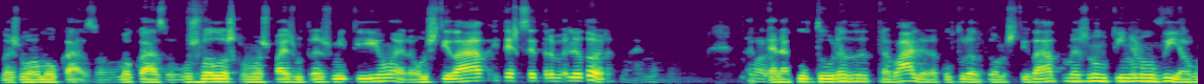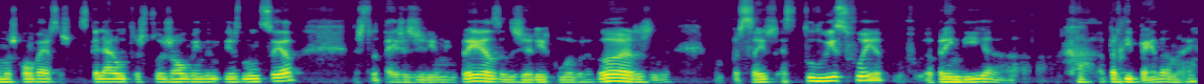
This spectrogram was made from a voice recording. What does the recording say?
mas não é o meu caso. No meu caso, os valores que os meus pais me transmitiam era honestidade e tens que ser trabalhador. Não é? não, Claro. Era a cultura de trabalho, era a cultura de honestidade, mas não tinha, não via algumas conversas que se calhar outras pessoas já ouvem desde muito cedo, das estratégias de gerir uma empresa, de gerir colaboradores, de parceiros, tudo isso foi, aprendi a, a partir pedra, não é?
